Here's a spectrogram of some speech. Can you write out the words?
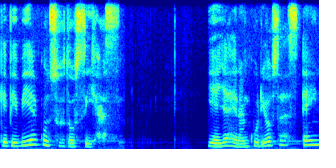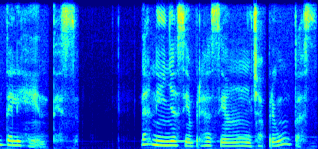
que vivía con sus dos hijas, y ellas eran curiosas e inteligentes. Las niñas siempre hacían muchas preguntas.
